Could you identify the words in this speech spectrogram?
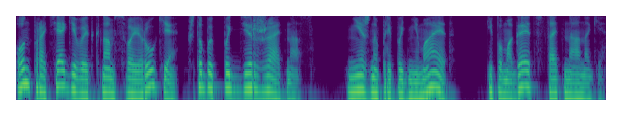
Он протягивает к нам свои руки, чтобы поддержать нас, нежно приподнимает и помогает встать на ноги.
